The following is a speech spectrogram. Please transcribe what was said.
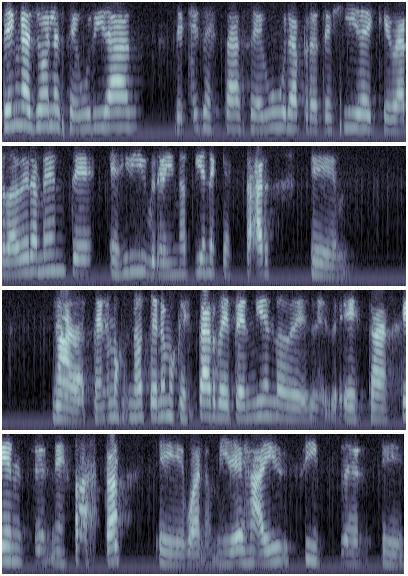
tenga yo la seguridad de que ella está segura, protegida y que verdaderamente es libre y no tiene que estar eh, nada, tenemos no tenemos que estar dependiendo de, esta gente nefasta. Eh, bueno, mi idea es ahí sí eh,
